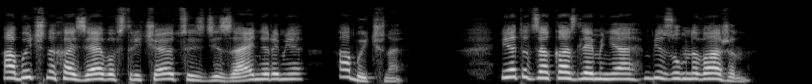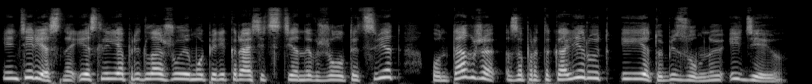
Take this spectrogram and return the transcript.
обычно хозяева встречаются с дизайнерами, обычно. И этот заказ для меня безумно важен. Интересно, если я предложу ему перекрасить стены в желтый цвет, он также запротоколирует и эту безумную идею.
